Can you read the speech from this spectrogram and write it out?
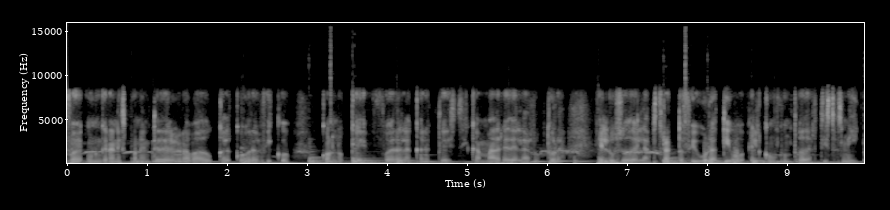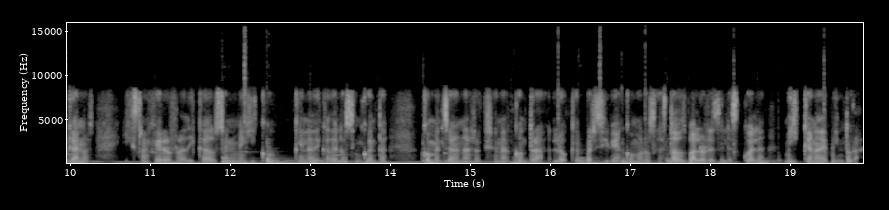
fue un gran exponente del grabado calcográfico con lo que fuera la característica madre de la ruptura, el uso del abstracto figurativo, el conjunto de artistas mexicanos y extranjeros radicados en México que en la década de los 50 comenzaron a reaccionar contra lo que percibían como los gastados valores de la Escuela Mexicana de Pintura.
